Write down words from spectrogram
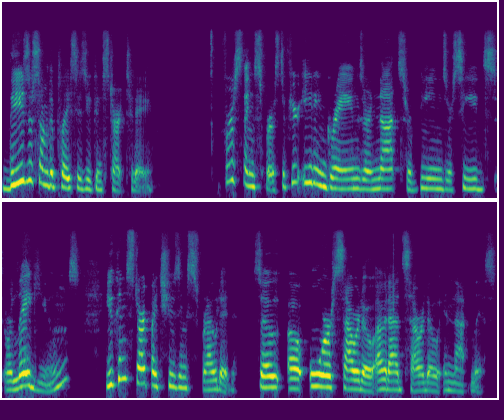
these are some of the places you can start today. First things first, if you're eating grains or nuts or beans or seeds or legumes, you can start by choosing sprouted. So, uh, or sourdough. I would add sourdough in that list.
